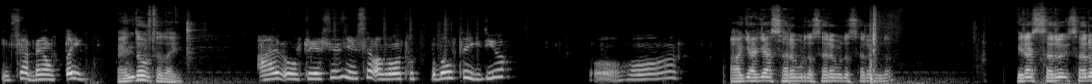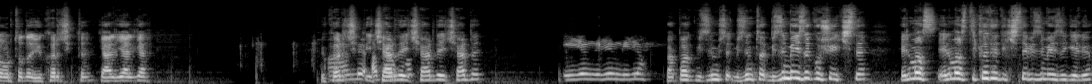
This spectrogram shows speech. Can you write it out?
İnsan ben alttayım. Ben de ortadayım. Abi ortaya gelseniz insan adama top bu da ortaya gidiyor. Oho. Aa gel gel sarı burada sarı burada sarı burada. Miraç sarı sarı ortada yukarı çıktı. Gel gel gel. Yukarı Abi, çıktı adam içeride bak- içeride içeride. Geliyorum geliyorum geliyorum. Bak bak bizim bizim bizim base'e koşuyor ikisi de. Elmas elmas dikkat et ikisi de bizim base'e geliyor.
